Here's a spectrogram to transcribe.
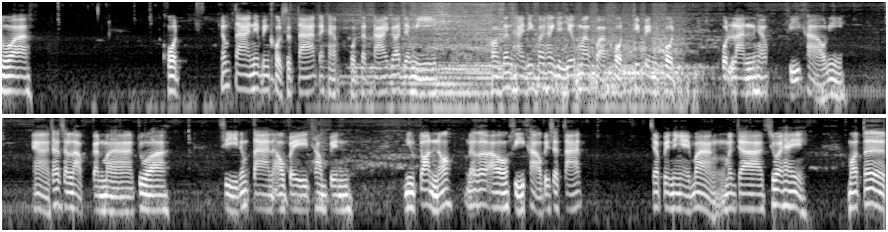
ตัวขดน้ำตาลนี่เป็นขดสตาร์ทนะครับขดสตาร์ทก็จะมีความต้านทานที่ค่อนข้างจะเยอะมากกว่าขดที่เป็นขดขดลันนะครับ สีขาวนี่ อ่า ถ้าสลับกันมาตัว สีน้ำตาลเอาไปทำเป็นนิวตันเนาะแล้วก็เอาสีขาวไปสตาร์ทจะเป็นยังไงบ้าง มันจะช่วยให้มอเตอร์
